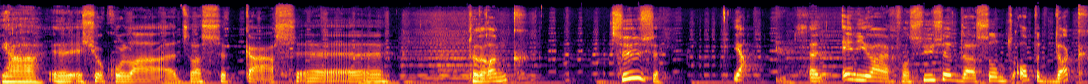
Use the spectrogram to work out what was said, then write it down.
Ja, uh, chocola, het was uh, kaas, uh, drank. Suze. Ja, en in die wagen van Suze, daar stond op het dak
